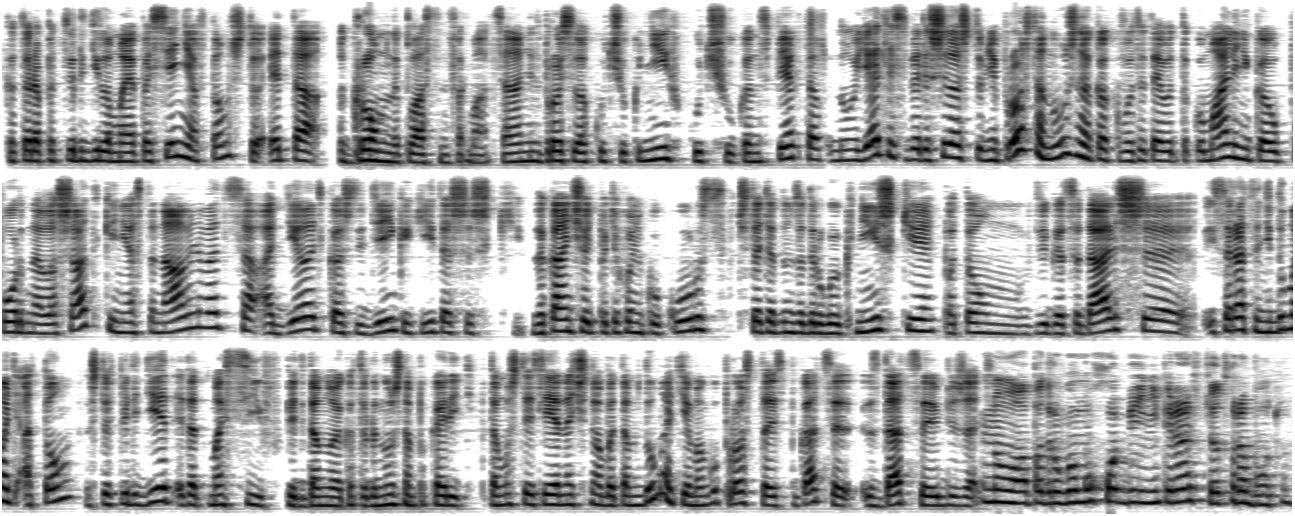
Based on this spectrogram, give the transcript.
которая подтвердила мои опасения в том, что это огромный пласт информации. Она не сбросила кучу книг, кучу конспектов. Но я для себя решила, что мне просто нужно, как вот этой вот такой маленькой упорной лошадке, не останавливаться, а делать каждый день какие-то шажки. Заканчивать потихоньку курс, читать одну за другой книжки, потом двигаться дальше и стараться не думать о том, что впереди этот массив передо мной, который нужно покорить. Потому что если я начну об этом думать, я могу просто испугаться, сдаться и убежать. Ну, а по-другому хобби не перерастет в работу.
